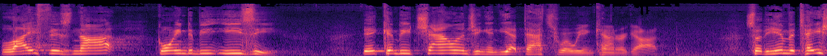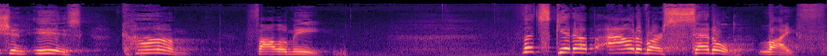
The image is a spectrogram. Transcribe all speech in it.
Life is not going to be easy, it can be challenging, and yet that's where we encounter God. So the invitation is come, follow me. Let's get up out of our settled life,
